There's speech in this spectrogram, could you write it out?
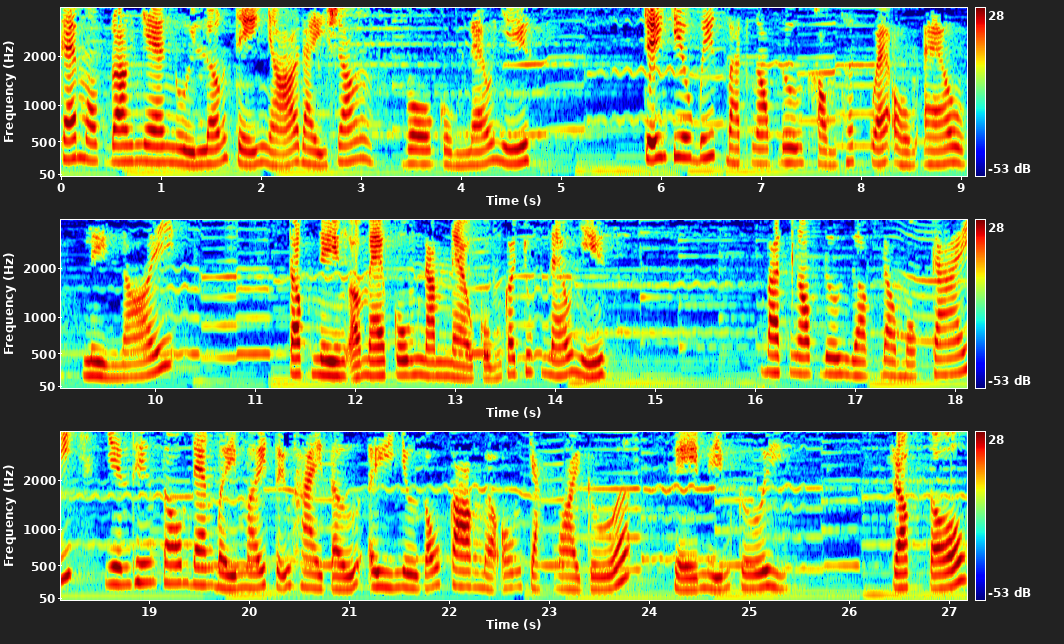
cả một đoàn nhà người lớn trị nhỏ đầy sân, vô cùng náo nhiệt. Triển chiêu biết Bạch Ngọc Đường không thích quá ồn ào, liền nói Tất niên ở ma cung năm nào cũng có chút náo nhiệt Bạch Ngọc Đường gật đầu một cái, nhìn Thiên Tôn đang bị mấy tiểu hài tử y như gấu con mà ôm chặt ngoài cửa, khẽ mỉm cười. Rất tốt.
